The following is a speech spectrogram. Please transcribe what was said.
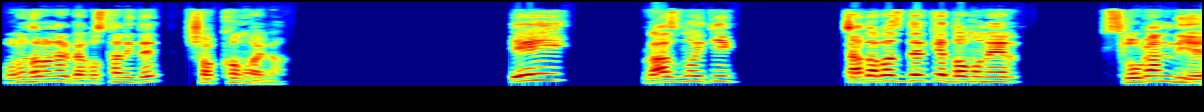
কোনো ধরনের ব্যবস্থা নিতে সক্ষম হয় না। এই রাজনৈতিক চাঁদাবাজদেরকে দমনের স্লোগান দিয়ে,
